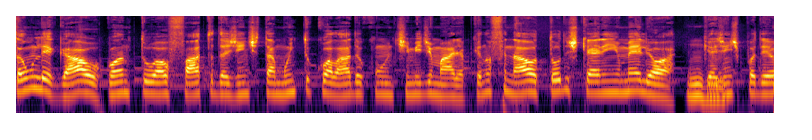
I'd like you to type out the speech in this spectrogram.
tão legal quanto ao fato da gente estar muito colado com o time de malha, porque no final todos querem o melhor, que a gente poder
